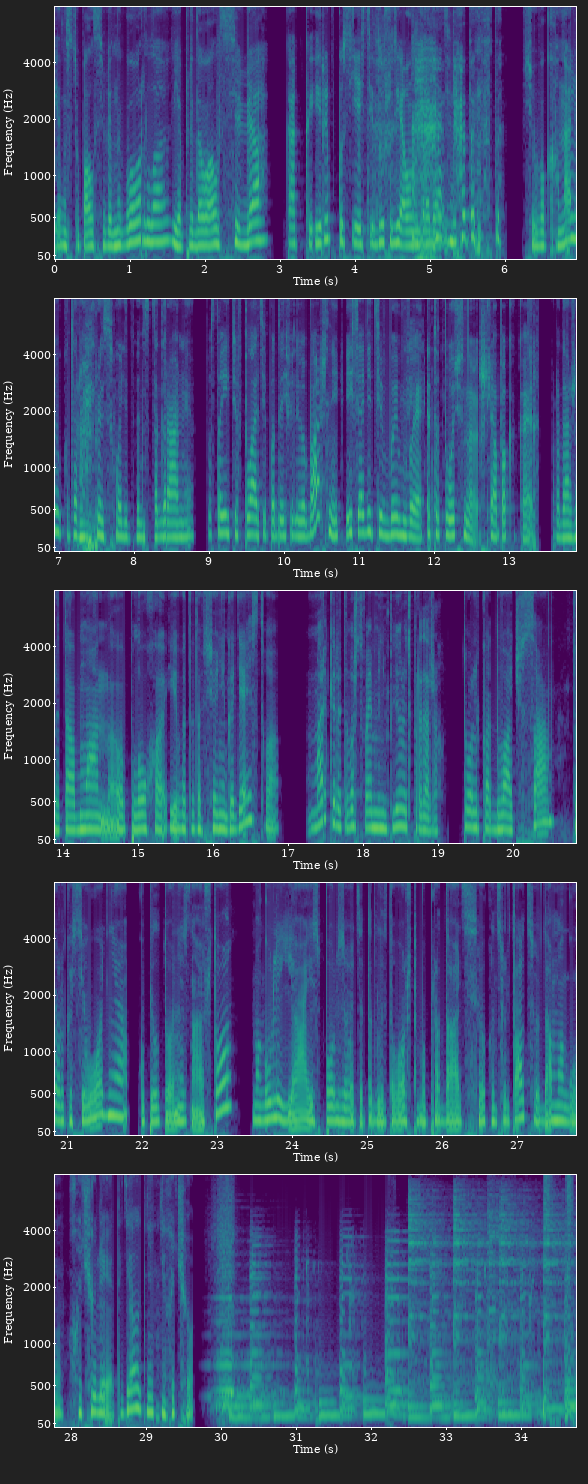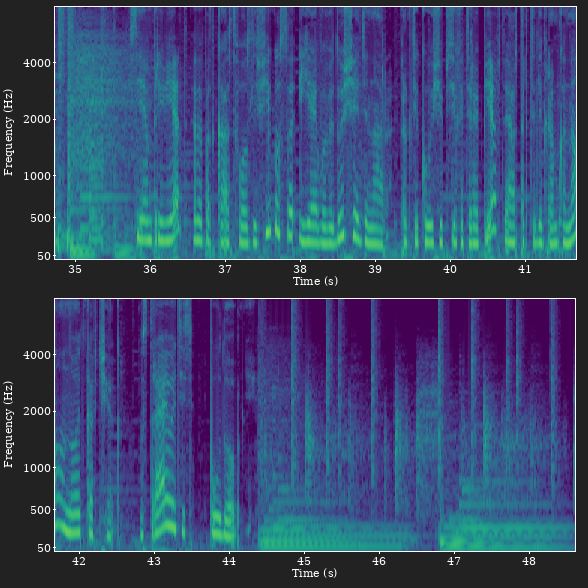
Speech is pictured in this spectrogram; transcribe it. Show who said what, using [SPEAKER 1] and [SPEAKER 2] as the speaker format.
[SPEAKER 1] Я наступал себе на горло, я предавал себя.
[SPEAKER 2] Как и рыбку съесть, и душу дьяволу продать.
[SPEAKER 1] Да-да-да. Всю вакханалию, которая происходит в Инстаграме.
[SPEAKER 2] Постоите в платье под Эйфелевой башней и сядете в БМВ. Это точно шляпа какая-то.
[SPEAKER 1] Продажа — это обман, э, плохо, и вот это все негодяйство.
[SPEAKER 2] Маркеры того, что вами манипулируют в продажах.
[SPEAKER 1] Только два часа, только сегодня купил то, не знаю что. Могу ли я использовать это для того, чтобы продать свою консультацию? Да, могу. Хочу ли это делать? Нет, не хочу.
[SPEAKER 2] Всем привет! Это подкаст «Возле фикуса» и я его ведущая Динара, практикующий психотерапевт и автор телеграм-канала «Ноет Ковчег». Устраивайтесь поудобней.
